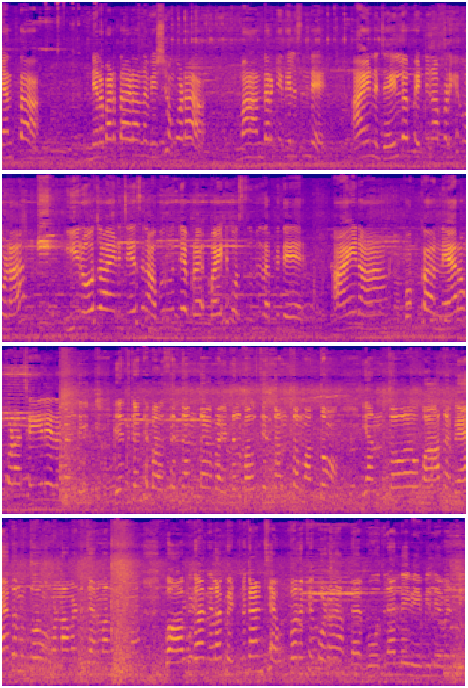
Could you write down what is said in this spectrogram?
ఎంత నిలబడతాడన్న విషయం కూడా మనందరికీ తెలిసిందే. ఆయన జైల్లో పెట్టినప్పటికీ కూడా ఈరోజు ఆయన చేసిన అభివృద్ధి బయటకు వస్తుంది తప్పితే ఆయన ఒక్క నేరం కూడా చేయలేదండి ఎందుకంటే భవిష్యత్తు అంతా బిడ్డల భవిష్యత్తు అంతా మొత్తం ఎంతో బాధ వేదనతో ఉన్నామండి జనమంతరం బాబు గారిని ఇలా పెట్టిన కానీ ఎవ్వరికి కూడా బ- భోజనాలు లేవు ఏమీ లేవండి.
